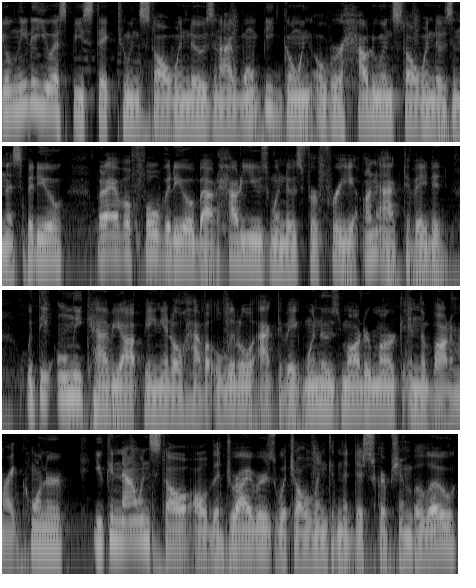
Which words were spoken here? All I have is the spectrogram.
You'll need a USB stick to install Windows and I won't be going over how to install Windows in this video, but I have a full video about how to use Windows for free unactivated with the only caveat being it'll have a little activate Windows watermark in the bottom right corner. You can now install all the drivers which I'll link in the description below,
